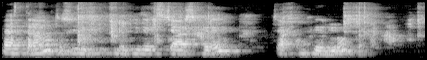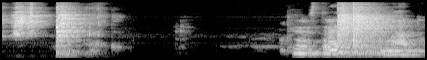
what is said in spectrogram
ਇਸ ਤਰ੍ਹਾਂ ਨਾ ਤੁਸੀਂ ਡੱਬੀ ਦੇ ਵਿੱਚ ਚਾਰ ਸਫੇਰੇ ਚਾਕੂ ਫੇਰ ਲਓ। ਫਿਰ ਇਸ ਤਰ੍ਹਾਂ ਹੀ ਮਾਰ ਲਓ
